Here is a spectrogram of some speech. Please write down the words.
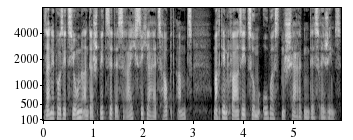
Seine Position an der Spitze des Reichssicherheitshauptamts macht ihn quasi zum obersten Schergen des Regimes.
